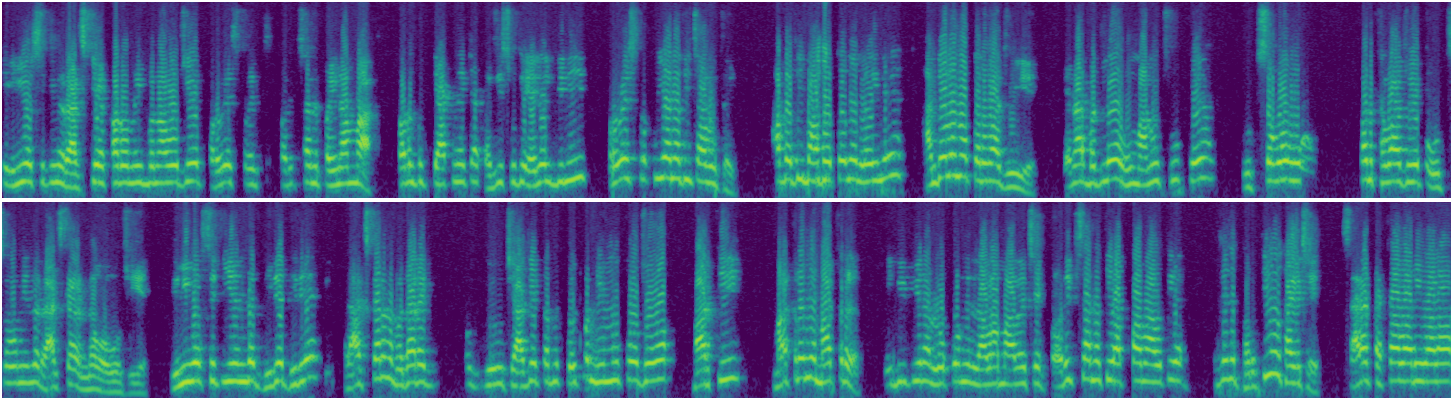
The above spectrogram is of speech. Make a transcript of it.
કે યુનિવર્સિટીને રાજકીય અખાડો નહીં બનાવવો જોઈએ, પ્રવેશ પરી- પરીક્ષાના પરિણામમાં, પરંતુ ક્યાંક ને ક્યાંક હજી સુધી એલએલબી ની પ્રવેશ પ્રક્રિયા નથી ચાલુ થઈ. આ બધી બાબતોને લઈને આંદોલનો કરવા જોઈએ. એના બદલે હું માનું છું કે ઉત્સવો પણ થવા જોઈએ તો ઉત્સવોની અંદર રાજકારણ ન હોવું જોઈએ. યુનિવર્સિટીની અંદર ધીરે ધીરે રાજકારણ વધારે ગયું છે. આજે તમે કોઈ પણ નિમણૂકો જો બહારથી માત્ર ને માત્ર એબીપી ના લોકોને લાવવામાં આવે છે. પરીક્ષા નથી આપવામાં આવતી. જે ભરતીઓ થાય છે, સારા ટકાવારી વાળા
